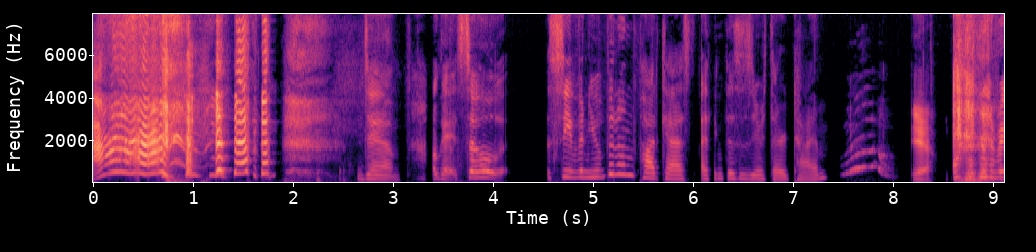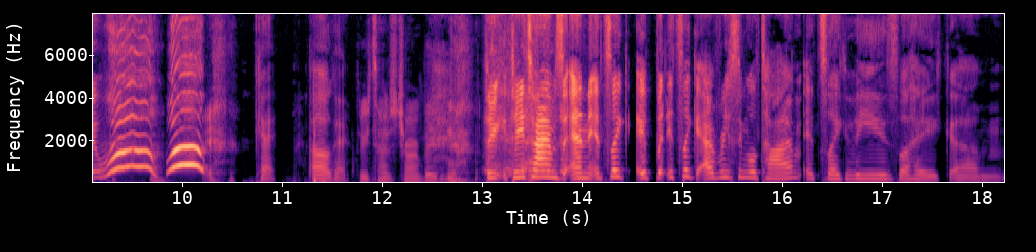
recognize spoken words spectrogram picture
Ah! Damn. Okay, so Stephen, you've been on the podcast. I think this is your third time. Yeah. Every woo woo. Okay. Oh, okay. Three times charm, baby. Three three times, and it's like, it, but it's like every single time, it's like these like um,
